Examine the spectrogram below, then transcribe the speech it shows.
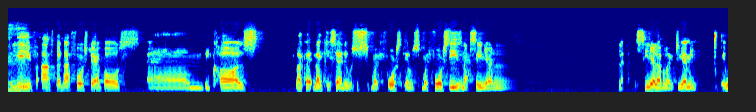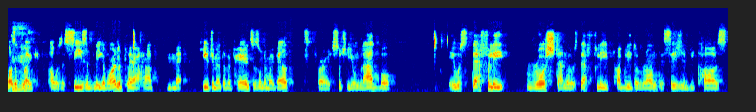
to Mhm. leave after that first year boss um, because, like I, like you said, it was just my fourth. It was my fourth season at senior senior level. Like, do you get me? It wasn't Mhm. like I was a seasoned League of Ireland player. I had met huge amount of appearances under my belt for such a young lad, but it was definitely rushed, and it was definitely probably the wrong decision because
